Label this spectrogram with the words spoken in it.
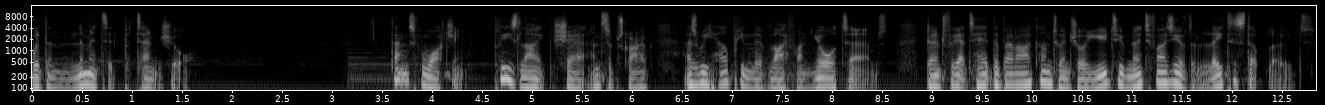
with unlimited potential. Thanks for watching. Please like, share and subscribe as we help you live life on your terms. Don't forget to hit the bell icon to ensure YouTube notifies you of the latest uploads.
